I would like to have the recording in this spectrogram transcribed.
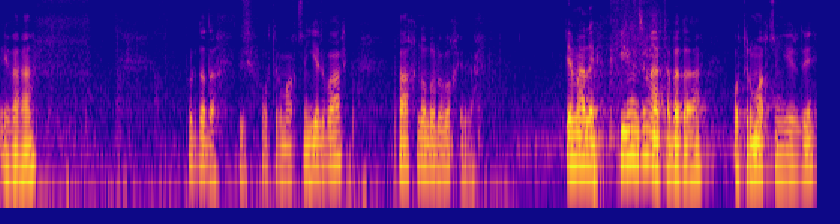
evə. Burada da bir oturmaq üçün yer var. Daxil oluruq evə. Deməli, birinci mərtəbədə oturmaq üçün yerdir.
